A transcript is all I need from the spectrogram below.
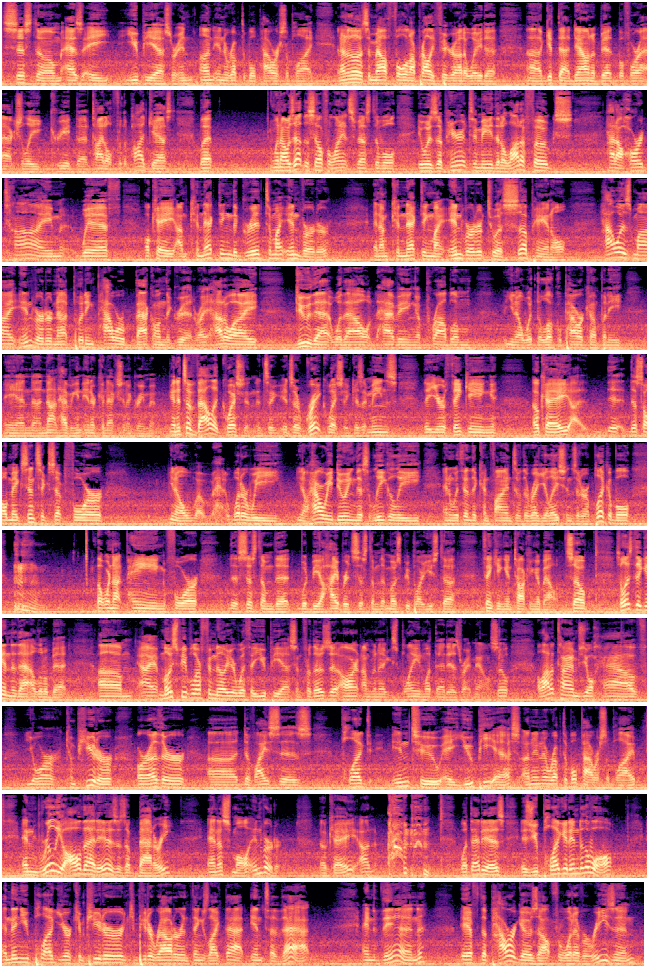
system as a UPS or in, uninterruptible power supply. And I know that's a mouthful, and I'll probably figure out a way to uh, get that down a bit before I actually create the title for the podcast. But when I was at the Self Reliance Festival, it was apparent to me that a lot of folks had a hard time with okay, I'm connecting the grid to my inverter and I'm connecting my inverter to a sub panel how is my inverter not putting power back on the grid, right? How do I do that without having a problem, you know, with the local power company and uh, not having an interconnection agreement? And it's a valid question. It's a it's a great question because it means that you're thinking, okay, uh, this all makes sense except for, you know, what are we you know, how are we doing this legally and within the confines of the regulations that are applicable, but we're not paying for the system that would be a hybrid system that most people are used to thinking and talking about. So, so let's dig into that a little bit. Um, I, most people are familiar with a UPS, and for those that aren't, I'm going to explain what that is right now. So, a lot of times you'll have your computer or other uh, devices plugged into a UPS, uninterruptible power supply, and really all that is is a battery and a small inverter. Okay, what that is is you plug it into the wall, and then you plug your computer and computer router and things like that into that, and then if the power goes out for whatever reason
